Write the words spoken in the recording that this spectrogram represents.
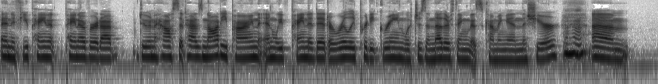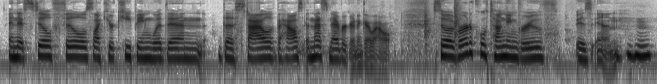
and if you paint it, paint over it, I'm doing a house that has knotty pine, and we've painted it a really pretty green, which is another thing that's coming in this year. Um, and it still feels like you're keeping within the style of the house, and that's never going to go out. So a vertical tongue and groove is in.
